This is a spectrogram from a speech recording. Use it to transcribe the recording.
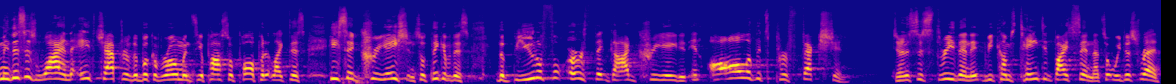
I mean, this is why in the eighth chapter of the book of Romans, the Apostle Paul put it like this. He said, Creation. So think of this the beautiful earth that God created in all of its perfection. Genesis 3, then, it becomes tainted by sin. That's what we just read.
